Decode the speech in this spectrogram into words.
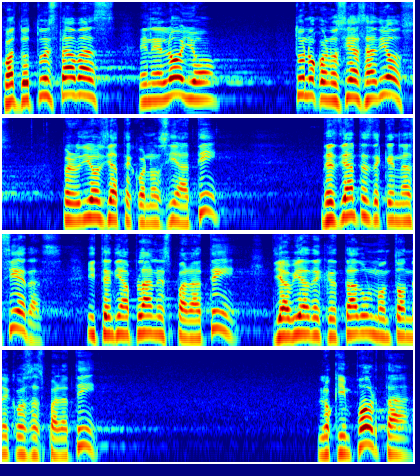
Cuando tú estabas en el hoyo, tú no conocías a Dios, pero Dios ya te conocía a ti desde antes de que nacieras y tenía planes para ti y había decretado un montón de cosas para ti. Lo que importa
